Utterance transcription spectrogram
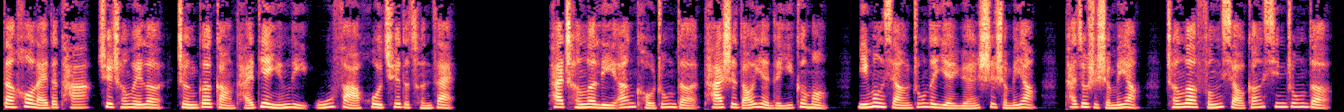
但后来的他却成为了整个港台电影里无法或缺的存在。他成了李安口中的“他是导演的一个梦”，你梦想中的演员是什么样，他就是什么样。成了冯小刚心中的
